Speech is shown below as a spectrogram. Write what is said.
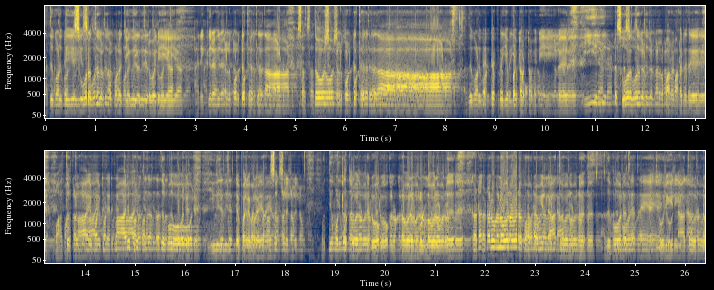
അതുകൊണ്ട് ഈ സൂറത്തുകൾ നമ്മുടെ ജീവിതത്തിൽ വലിയ അനുഗ്രഹങ്ങൾ കൊണ്ട് തരുന്നതാണ് സന്തോഷങ്ങൾ കൊണ്ട് തരുന്നതാണ്. അതുകൊണ്ട് എന്റെ പ്രിയപ്പെട്ട മോമിനിയങ്ങളെ ഈ രണ്ട് സുഹൃത്തുക്കൾ മറക്കരുത്. മഹത്തുക്കളായ പണ്ഡിതന്മാര് പറഞ്ഞു തന്നതുപോലെ ജീവിതത്തിന്റെ പല പ്രയാസങ്ങളിലും ബുദ്ധിമുട്ടുന്നവരവർ രോഗങ്ങളുള്ളവരുള്ളവരുണ്ട് കടങ്ങളുള്ളവരുണ്ട് ഭവനമില്ലാത്തവരുണ്ട് അതുപോലെ തന്നെ ജോലിയില്ലാത്തവരുണ്ട്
